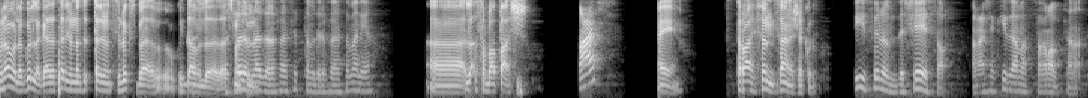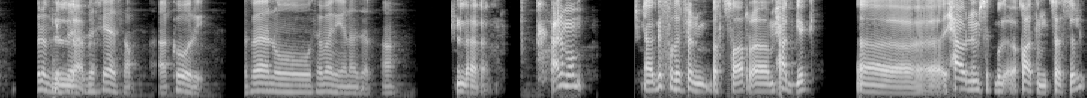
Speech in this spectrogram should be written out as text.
من أول أقول لك هذا ترجمة فلوكس ب- قدام ال- اسم الفيلم الفيلم نزل 2006 مدري 2008 آه لا 17 12 إي. تراه فيلم ثاني شكله. في فيلم The Chaser أنا عشان كذا أنا استغربت أنا. فيلم. The Chaser آه، كوري. 2008 نزل آه لا لا على العموم آه، قصة الفيلم باختصار محقق يحاول يمسك قاتل متسلسل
